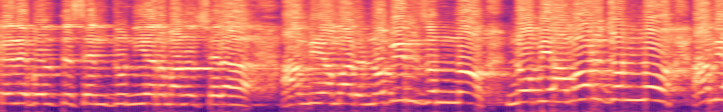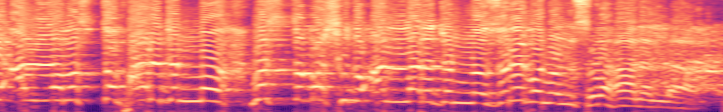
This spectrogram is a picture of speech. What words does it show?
টেনে বলতেছেন, দুনিয়ার মানুষেরা, আমি আমার নবীর জন্য, নবী আমার জন্য, আমি আল্লাহ মোস্তফার জন্য, মোস্তফা শুধু আল্লাহর জন্য। জোরে বলুন সুবহান আল্লাহ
